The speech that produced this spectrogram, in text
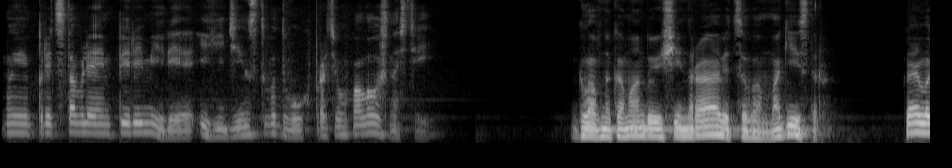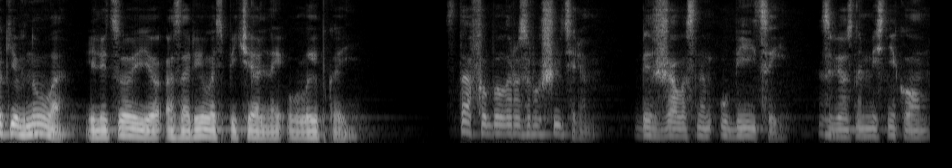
Мы представляем перемирие и единство двух противоположностей. «Главнокомандующий нравится вам, магистр?» Кайла кивнула, и лицо ее озарилось печальной улыбкой. Стаффа был разрушителем, безжалостным убийцей, звездным мясником.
